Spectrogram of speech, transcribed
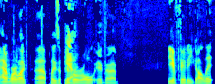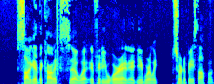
Adam Warlock uh, plays a pivotal role in uh, the Infinity Gauntlet saga in the comics. So what Infinity War and, and Game were like sort of based off on.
